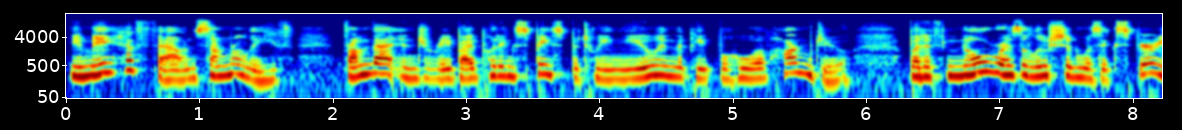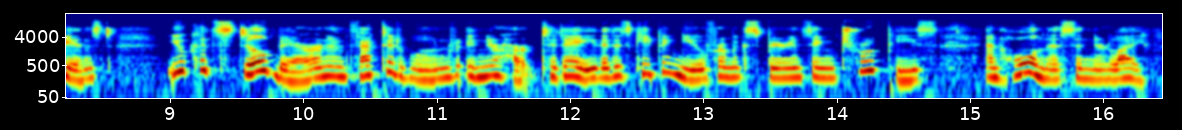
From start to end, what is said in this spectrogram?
You may have found some relief from that injury by putting space between you and the people who have harmed you, but if no resolution was experienced, you could still bear an infected wound in your heart today that is keeping you from experiencing true peace and wholeness in your life.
